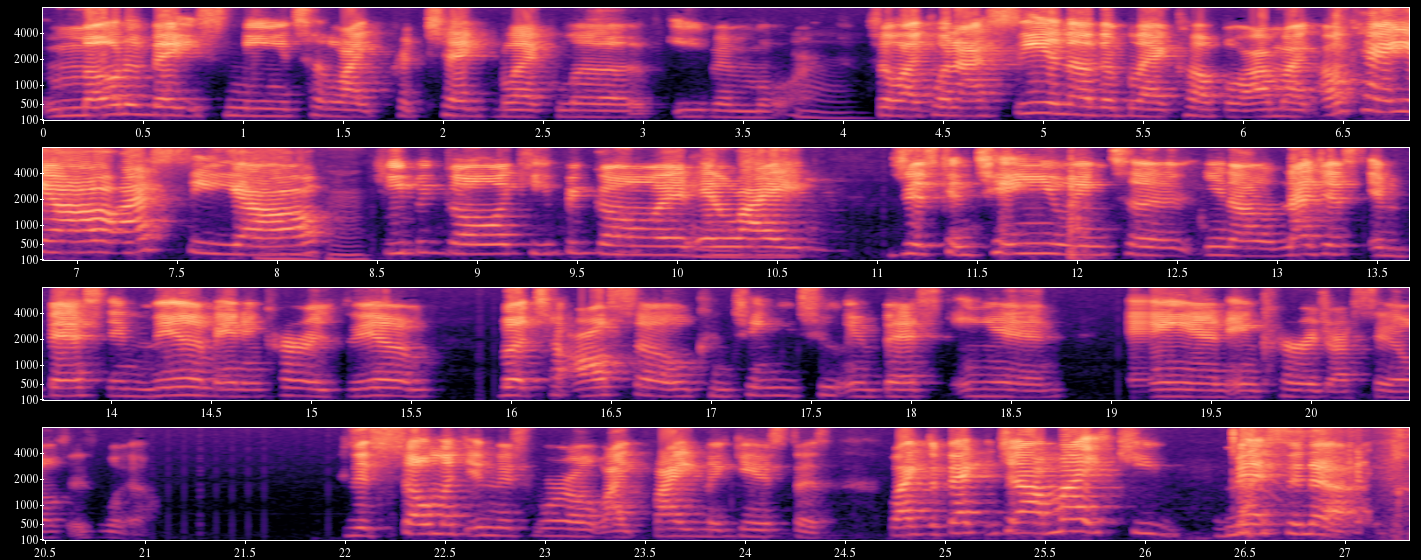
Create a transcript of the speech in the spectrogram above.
motivates me to like protect black love even more. Mm. So like when I see another black couple, I'm like, okay, y'all, I see y'all. Mm-hmm. Keep it going, keep it going. Mm-hmm. And like just continuing to, you know, not just invest in them and encourage them, but to also continue to invest in and encourage ourselves as well. There's so much in this world like fighting against us. Like the fact that y'all might keep messing up.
